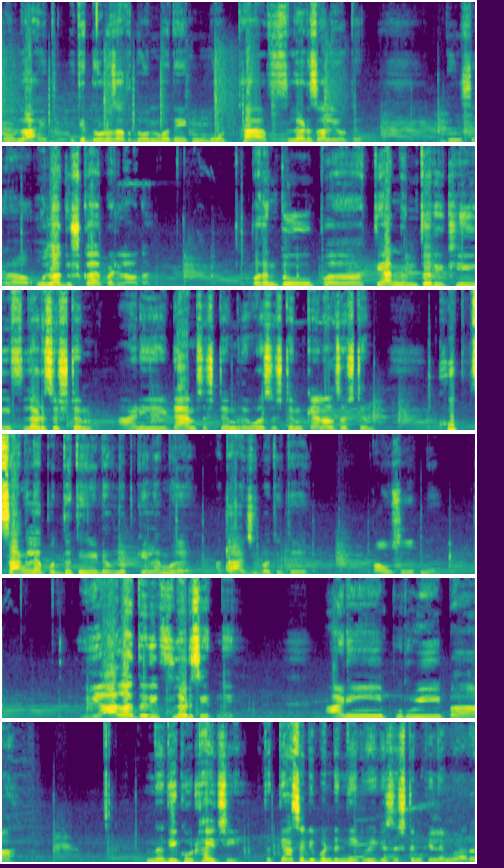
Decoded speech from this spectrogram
कौलं आहेत. इथे दोन हजार दोनमध्ये एक मोठा फ्लड्स आले होते. दुष ओला दुष्काळ पडला होता. परंतु प- त्यानंतर इथली फ्लड सिस्टम आणि dam system river system canal system खूप चांगल्या पद्धतीने डेव्हलप केल्यामुळे आता अजिबात इथे पाऊस येत नाही. याला तरी फ्लड्स येत नाही. आणि पूर्वी नदी गोठायची तर त्यासाठी पण त्यांनी एक वेगळी सिस्टम केल्यामुळे आता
